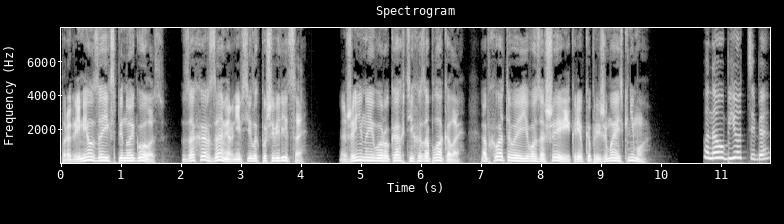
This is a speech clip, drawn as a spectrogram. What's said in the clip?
Прогремел за их спиной голос. Захар замер, не в силах пошевелиться. Женя на его руках тихо заплакала, обхватывая его за шею и крепко прижимаясь к нему. «Она убьет тебя!»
